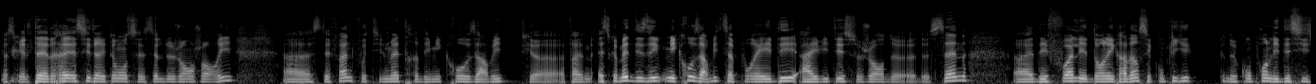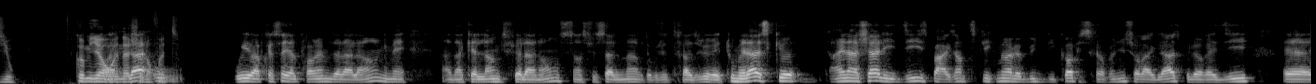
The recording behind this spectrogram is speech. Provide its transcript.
parce qu'elle t'aiderait si directement, c'est celle de Jean Jory. Euh, Stéphane, faut-il mettre des micros aux arbitres enfin, Est-ce que mettre des micros aux arbitres, ça pourrait aider à éviter ce genre de, de scène? Euh, Des fois, les, dans les gradins, c'est compliqué de comprendre les décisions, comme il y a en NHL en fait. Oui, après ça, il y a le problème de la langue, mais euh, dans quelle langue tu fais l'annonce, en suisse allemand, tu es obligé de traduire et tout. Mais là, est-ce que en NHL, ils disent, par exemple, typiquement le but de Bikoff, il serait revenu sur la glace, puis il aurait dit, euh,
